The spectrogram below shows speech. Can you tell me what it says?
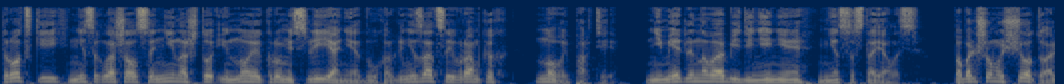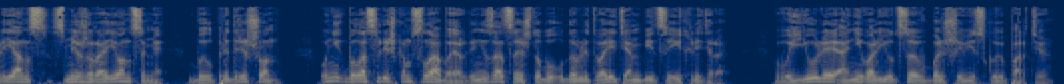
Троцкий не соглашался ни на что иное, кроме слияния двух организаций в рамках новой партии. Немедленного объединения не состоялось. По большому счету, альянс с межрайонцами был предрешен. У них была слишком слабая организация, чтобы удовлетворить амбиции их лидера. В июле они вольются в большевистскую партию.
